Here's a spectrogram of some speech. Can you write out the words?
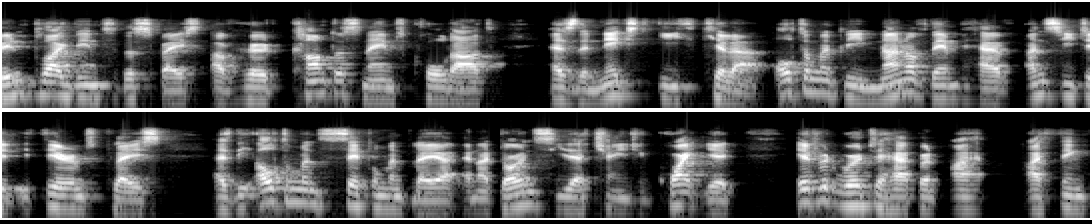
been plugged into the space, I've heard countless names called out as the next ETH killer. Ultimately, none of them have unseated Ethereum's place as the ultimate settlement layer, and I don't see that changing quite yet. If it were to happen, I, I think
